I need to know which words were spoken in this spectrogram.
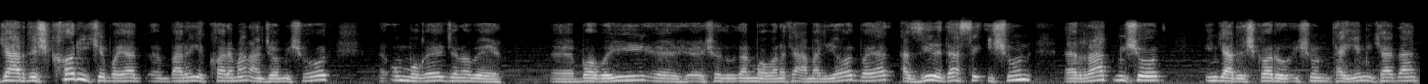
گردشکاری که باید برای کار من انجام می‌شد اون موقع جناب بابایی شده بودن معاونت عملیات باید از زیر دست ایشون رد می‌شد. این گردشگاه رو ایشون تهیه می‌کردن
